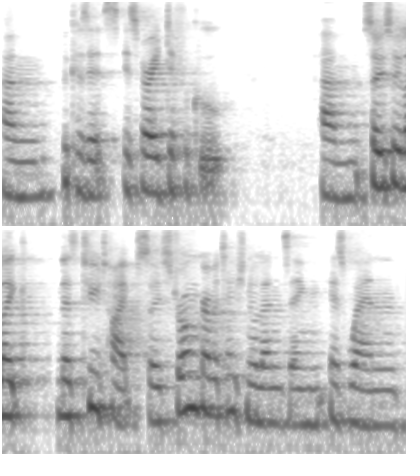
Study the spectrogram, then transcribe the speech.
um, because it's it's very difficult. Um, so so like there's two types. So strong gravitational lensing is when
